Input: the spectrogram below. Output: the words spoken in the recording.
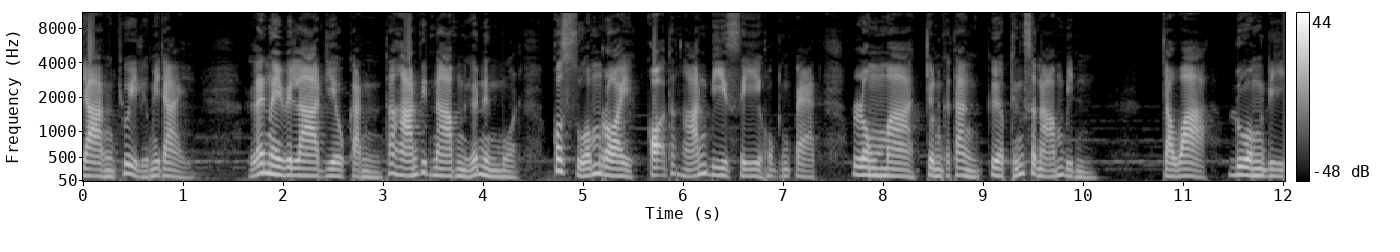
อย่างช่วยเหลือไม่ได้ และในเวลาเดียวกันทหารเวียดนามเหนือหนึ่งหมวด ก็สวมรอยเกาะทหาร BC 618 ลงมาจนกระทั่งเกือบถึงสนามบิน จะว่าดวงดี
